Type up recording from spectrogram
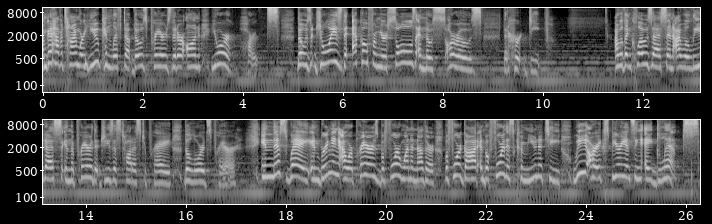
I'm going to have a time where you can lift up those prayers that are on your hearts, those joys that echo from your souls, and those sorrows that hurt deep. I will then close us and I will lead us in the prayer that Jesus taught us to pray, the Lord's Prayer. In this way, in bringing our prayers before one another, before God, and before this community, we are experiencing a glimpse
